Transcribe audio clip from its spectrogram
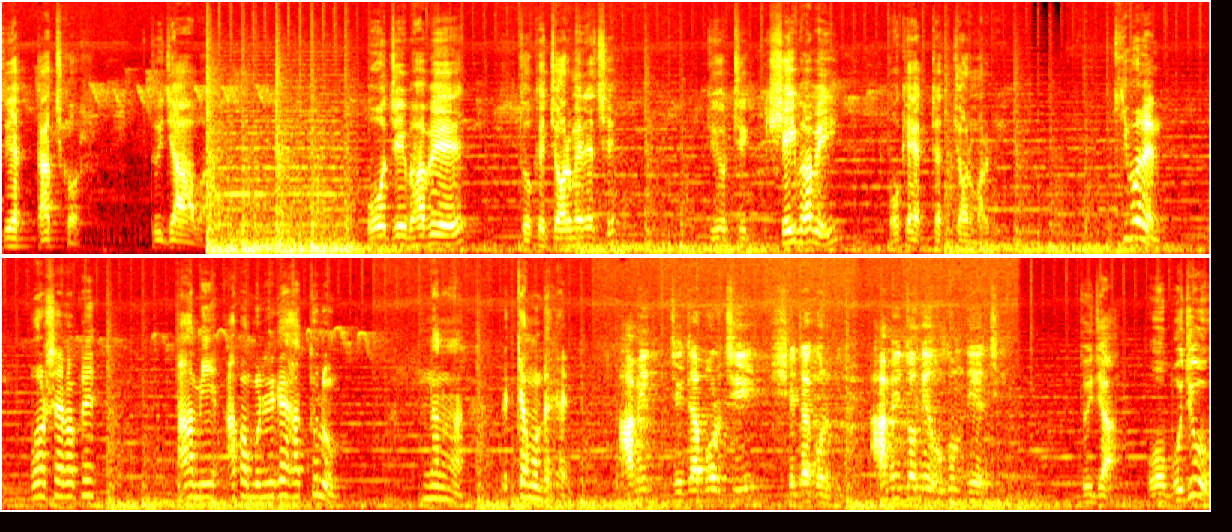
তুই এক কাজ কর তুই যা আবার। ও যেভাবে তোকে চর মেরেছে তুইও ঠিক সেইভাবেই ওকে একটা চর মারবি। কি বলেন? বড় সাহেব আপনি আমি আপামনির গায়ে হাত তুলুম? না না না কেমন দেখায়? আমি যেটা বলছি সেটা করবি। আমি তোকে হুকুম দিয়েছি। তুই যা ও বুঝুক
